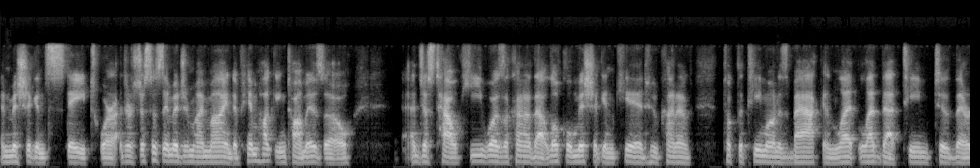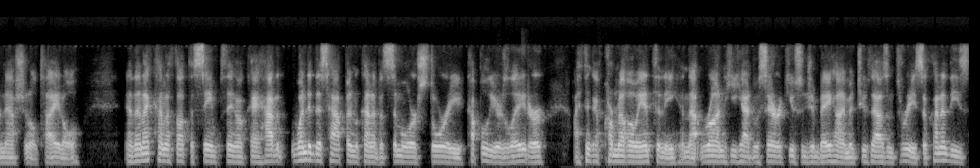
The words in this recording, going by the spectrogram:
and Michigan State, where there's just this image in my mind of him hugging Tom Izzo and just how he was a kind of that local Michigan kid who kind of took the team on his back and led led that team to their national title. And then I kind of thought the same thing. Okay, how did when did this happen? Kind of a similar story. A couple years later, I think of Carmelo Anthony and that run he had with Syracuse and Jim Boeheim in 2003. So kind of these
